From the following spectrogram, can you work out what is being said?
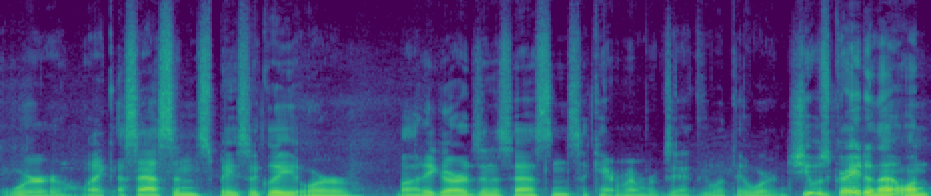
were like assassins basically, or bodyguards and assassins. I can't remember exactly what they were. And She was great in that one.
